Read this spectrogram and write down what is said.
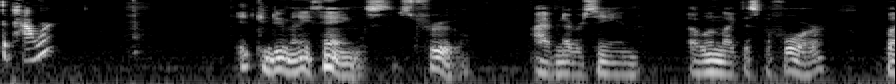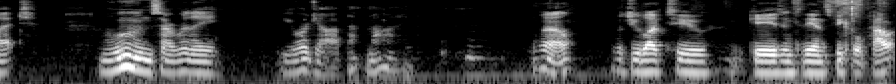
the power? It can do many things. It's true. I have never seen a wound like this before, but wounds are really your job, not mine. well, would you like to gaze into the unspeakable power?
